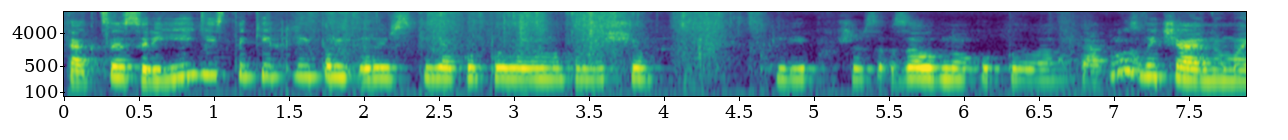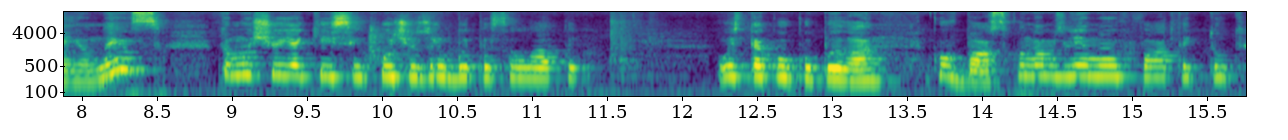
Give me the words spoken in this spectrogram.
Так, це Сергій їсть такий хліб ри- рижський, я купила йому, тому що хліб вже заодно купила. Так, ну, звичайно, майонез, тому що якийсь хочу зробити салатик. Ось таку купила ковбаску, нам з Леною хватить тут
